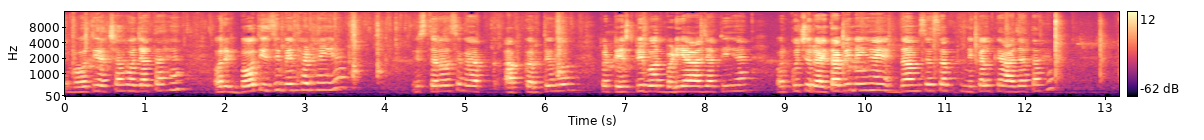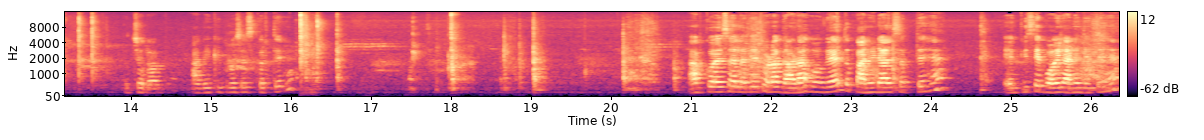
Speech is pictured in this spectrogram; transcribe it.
ये बहुत ही अच्छा हो जाता है और एक बहुत इजी मेथड है ये। इस तरह से आप, आप करते हो तो टेस्ट भी बहुत बढ़िया आ जाती है और कुछ रहता भी नहीं है एकदम से सब निकल के आ जाता है। तो चलो अब आगे की प्रोसेस करते हैं। आपको ऐसा लगे थोड़ा गाढ़ा हो गया तो पानी डाल सकते हैं। एक इसे बॉईल आने देते हैं।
